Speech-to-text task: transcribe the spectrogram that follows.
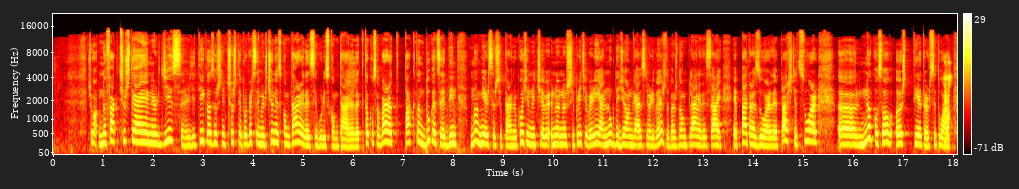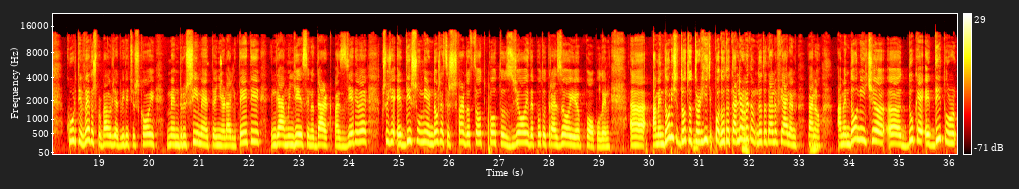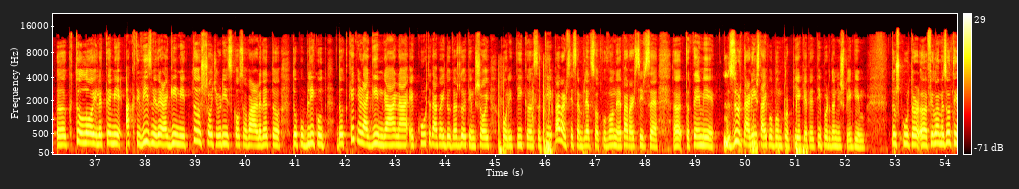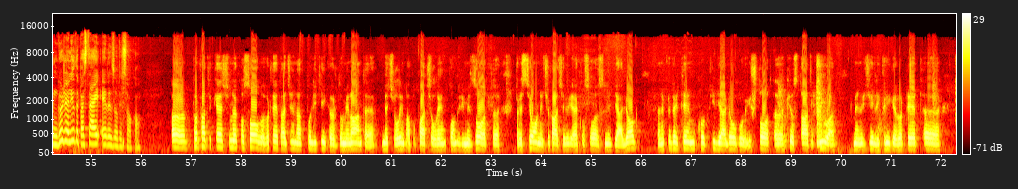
Shiko, në fakt çështja e energjisë, energjetikës është një çështje përveç se mirëqenies kombëtare dhe sigurisë kombëtare dhe këtë kosovarët të paktën duket se e dinë më mirë se shqiptarët, ndërkohë që në qever, në, në Shqipëri qeveria nuk dëgjon nga asnjëri vesh dhe vazhdon planet e saj e patrazuar dhe e pashqetësuar, në Kosovë është tjetër situatë. Kurti vetë është përballur gjatë vitit që shkoi me ndryshime të një realiteti nga mëngjesi në darkë pas zgjedhjeve, kështu që e di shumë mirë ndoshta se çfarë do të thotë po të zgjojë dhe po të trazojë popullin. A mendoni që do të tërhiqet, po do të ta lë vetëm, do të ta lë fjalën Pano. A mendoni që duke e ditur këtë lloj le të themi aktivizmi dhe reagimi të shoqërisë kosovare dhe të publikut Do të ketë një reagim nga ana e Kurtit apo ai do të vazhdojë t'i mshojë politikës së tij, pavarësisht se mbledh sot Kuvendin dhe pavarësisht se, të themi, zyrtarisht ai po bën përpjekjet e tij për ndonjë shpjegim? Të shkurtër, filloj me zotin Gërxhaliu dhe pastaj edhe zoti Soko. Për fat të keq, në Kosovë vërtet agjenda politike është dominante, me qëllim apo pa qëllim, po minimizohet presioni që ka Qeveria e Kosovës në dialog, Dhe në këtë drejtim, kur këtij dialogu i shtohet edhe kjo situatë e krijuar me energji elektrike, vërtet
